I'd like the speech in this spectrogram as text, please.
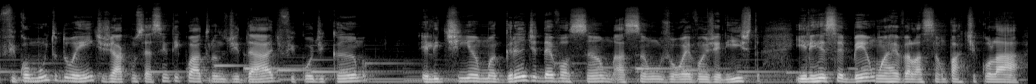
ficou muito doente, já com 64 anos de idade, ficou de cama. Ele tinha uma grande devoção a São João Evangelista e ele recebeu uma revelação particular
